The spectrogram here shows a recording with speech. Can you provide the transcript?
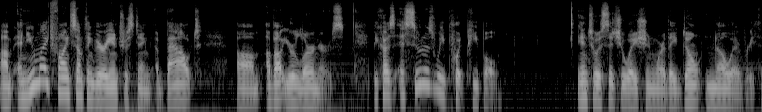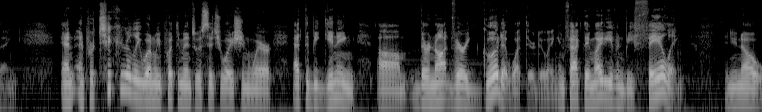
Um, and you might find something very interesting about, um, about your learners. Because as soon as we put people into a situation where they don't know everything, and, and particularly when we put them into a situation where at the beginning um, they're not very good at what they're doing. In fact, they might even be failing. And you know,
